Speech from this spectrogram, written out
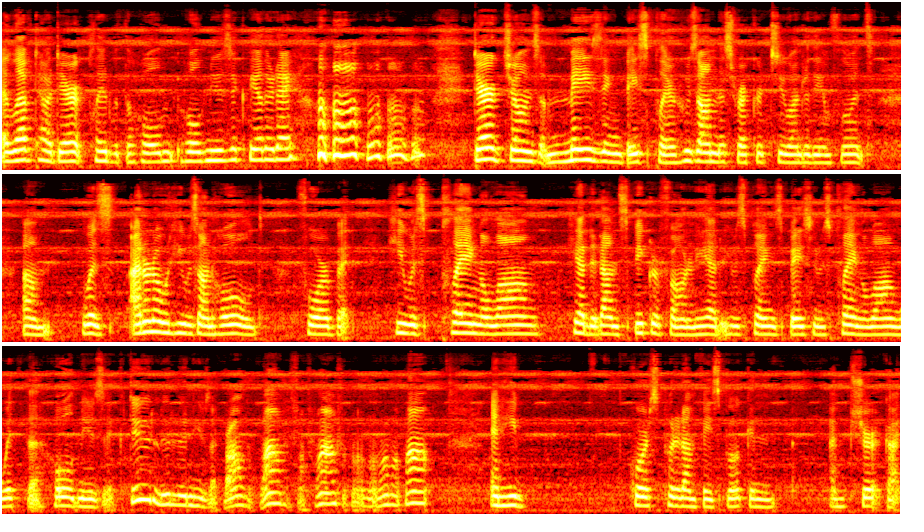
I loved how Derek played with the hold hold music the other day. Derek Jones, amazing bass player, who's on this record too, Under the Influence, um, was I don't know what he was on hold for, but he was playing along. He had it on speakerphone, and he had he was playing his bass, and he was playing along with the hold music. And he was like, and he, of course, put it on Facebook, and I'm sure it got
